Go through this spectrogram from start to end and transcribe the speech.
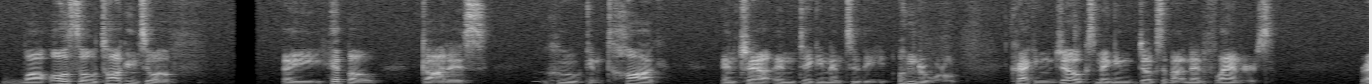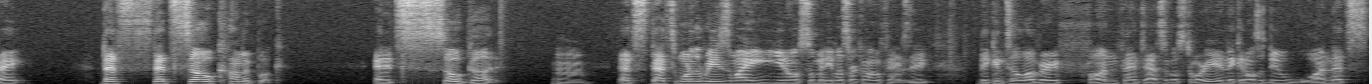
while also talking to a a hippo goddess who can talk and tra- and taking them to the underworld cracking jokes making jokes about Ned Flanders right? That's that's so comic book and it's so good. Mhm. that's that's one of the reasons why you know so many of us are comic fans. They they can tell a very fun fantastical story and they can also do one that's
